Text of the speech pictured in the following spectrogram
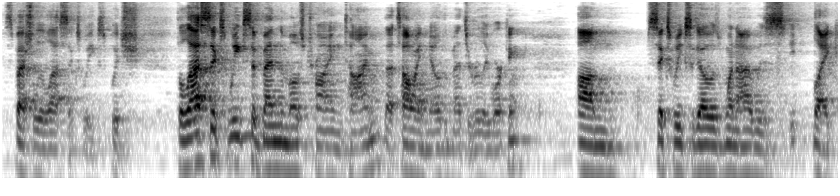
especially the last six weeks, which the last six weeks have been the most trying time. That's how I know the meds are really working. Um, six weeks ago is when I was like,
